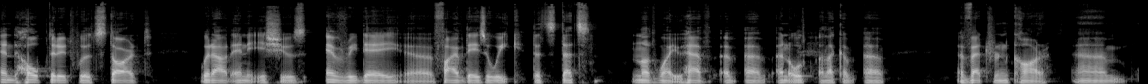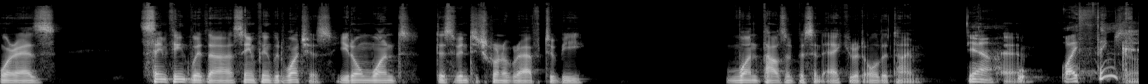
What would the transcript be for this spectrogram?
and hope that it will start without any issues every day, uh, five days a week. That's that's not why you have a, a, an old like a, a, a veteran car. Um, whereas same thing with uh, same thing with watches. You don't want this vintage chronograph to be one thousand percent accurate all the time. Yeah. Uh, well, I think so.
